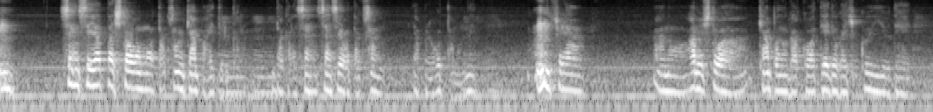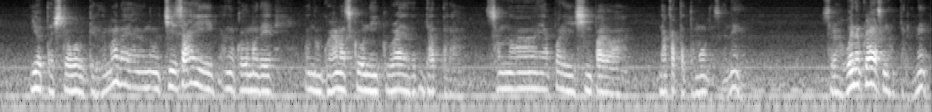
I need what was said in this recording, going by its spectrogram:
先生やった人もたくさんキャンプ入ってるから、だから先先生はたくさんやっぱりおったもんね。そりゃあのある人はキャンプの学校は程度が低い言うて言った人おるけれどまだあの小さいあの子供であのグラマースクールに行くぐらいだったらそんなやっぱり心配はなかったと思うんですよね。それは上のクラスになったらね。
